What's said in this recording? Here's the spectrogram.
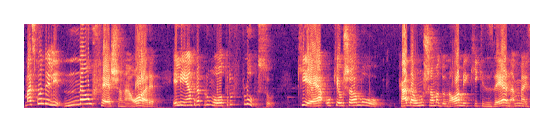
Mas quando ele não fecha na hora, ele entra para um outro fluxo, que é o que eu chamo, cada um chama do nome que quiser, né? mas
